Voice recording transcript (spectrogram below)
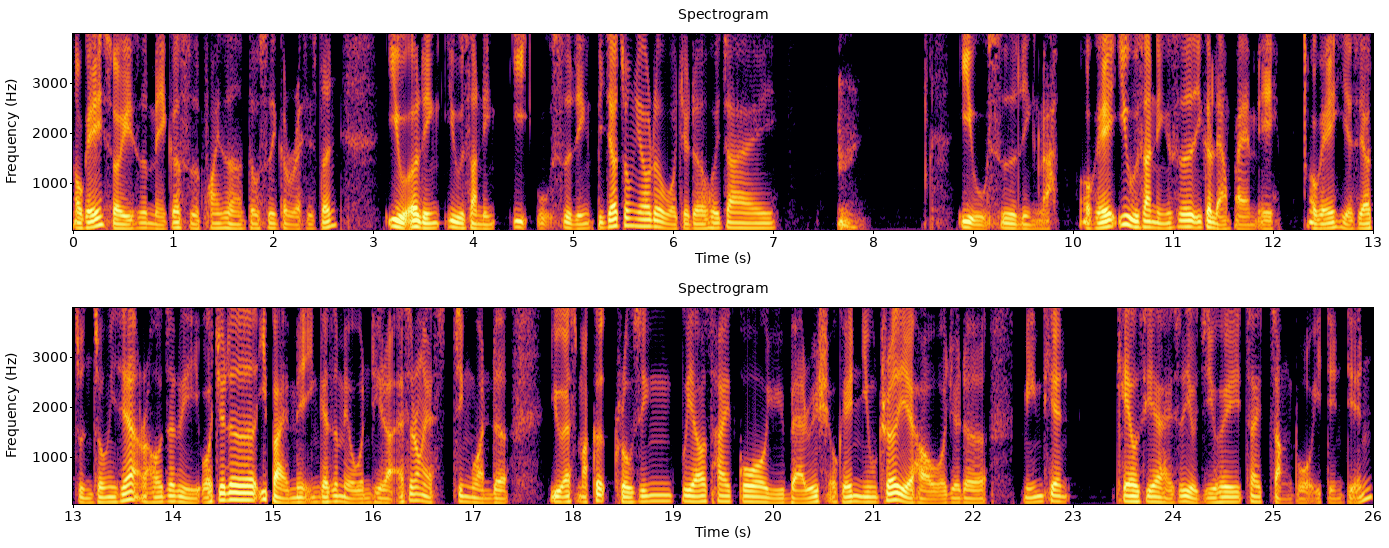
，OK，所以是每个十 point 呢都是一个 resistance 一五二零、一五三零、一五四零，比较重要的我觉得会在一 五四零啦，OK，一五三零是一个两百 MA，OK，也是要尊重一下。然后这里我觉得一百 MA 应该是没有问题了，as long as 今晚的 US market closing 不要太过于 bearish，OK，neutral 也好，我觉得明天。KLCI 还是有机会再涨多一点点。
